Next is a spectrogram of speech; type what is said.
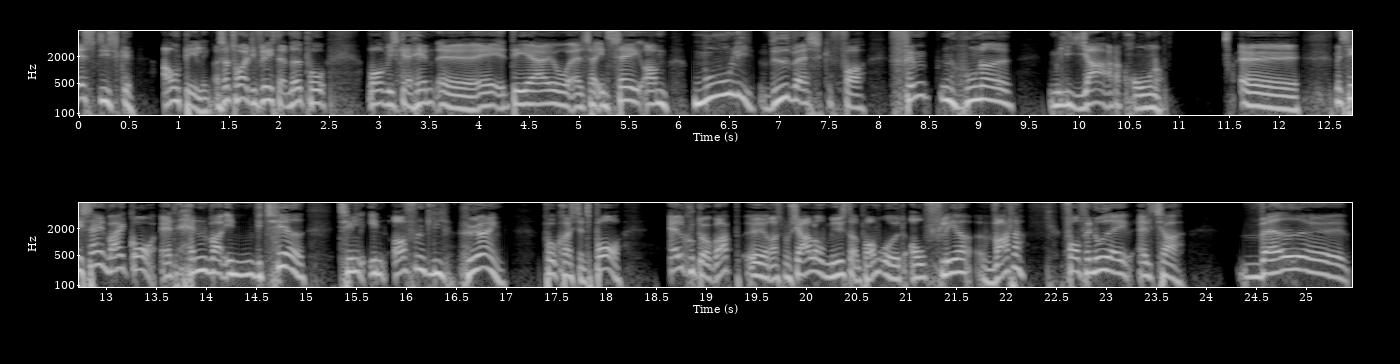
estiske afdeling. Og så tror jeg, de fleste er med på, hvor vi skal hen øh, af. Det er jo altså en sag om mulig hvidvask for 1500 milliarder kroner. Øh, men se, sagen var i går, at han var inviteret til en offentlig høring på Christiansborg. Alle kunne dukke op, øh, Rasmus Jarlov, ministeren på området, og flere var der, for at finde ud af, altså, hvad, øh,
